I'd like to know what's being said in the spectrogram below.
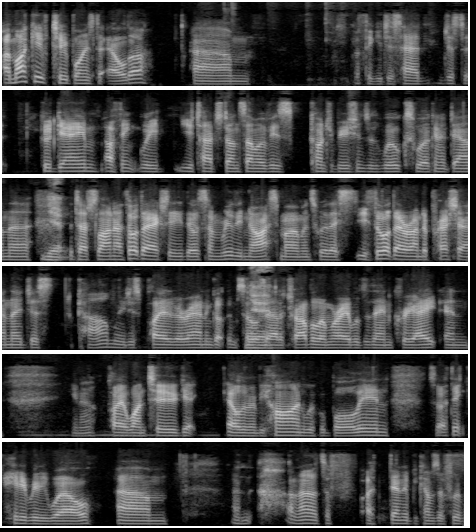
I might give two points to Elder. Um, I think he just had just a good game. I think we you touched on some of his contributions with Wilks working it down the yeah. the touchline. I thought they actually there was some really nice moments where they you thought they were under pressure and they just calmly just played it around and got themselves Yeah. out of trouble and were able to then create and you know play a one-two, get Elder in behind, whip a ball in. So I think he did really well. Um, and I don't know. It's a then it becomes a flip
